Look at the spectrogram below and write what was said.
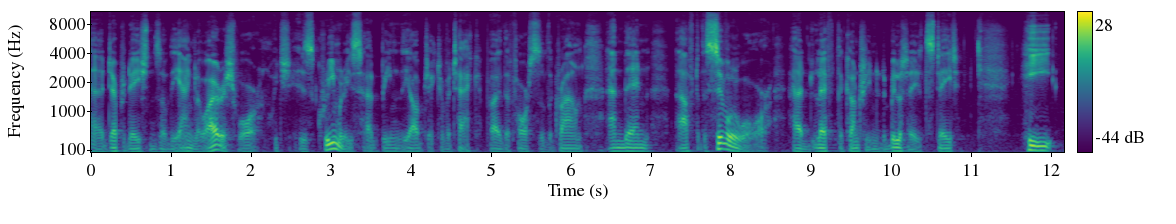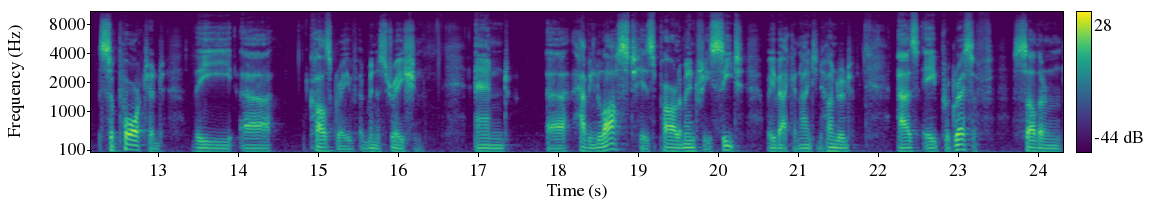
uh, depredations of the Anglo Irish War, which his creameries had been the object of attack by the forces of the Crown, and then after the Civil War had left the country in a debilitated state, he supported the uh, Cosgrave administration and uh, having lost his parliamentary seat way back in 1900 as a progressive Southern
